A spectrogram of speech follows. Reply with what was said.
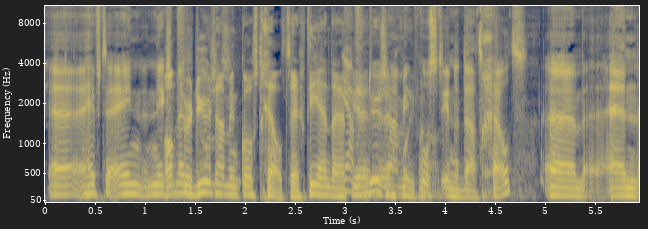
eh, heeft de een niks Want met verduurzaming kost geld, zegt hij. En daar ja, heb je eh, verduurzaming van kost inderdaad geld. En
